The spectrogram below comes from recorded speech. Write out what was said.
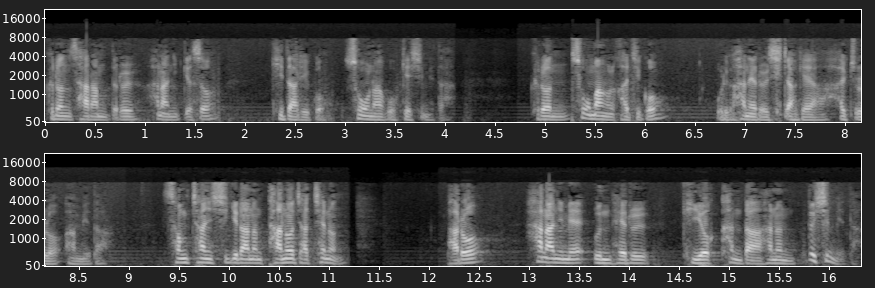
그런 사람들을 하나님께서 기다리고 소원하고 계십니다. 그런 소망을 가지고 우리가 한 해를 시작해야 할 줄로 압니다. 성찬식이라는 단어 자체는 바로 하나님의 은혜를 기억한다 하는 뜻입니다.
